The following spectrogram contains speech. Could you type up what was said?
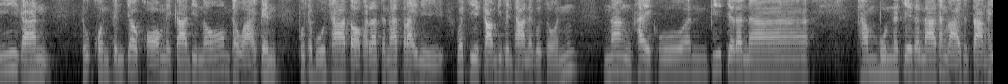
นี้กัน ทุกคนเป็นเจ้าของในการที่น้อมถวายเป็นพุทธบูชาต่อพระรัตนตรัยนี่วจีกรรมที่เป็นทานกุศล นั่งไข้ควรพิจารณา ทำบุญเจตนาทั้งหลายต่าง ๆ ให้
